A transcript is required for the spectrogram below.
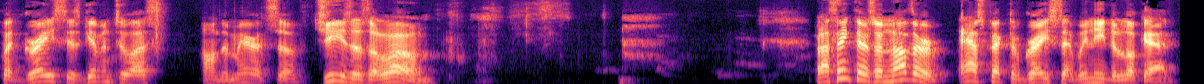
But grace is given to us on the merits of Jesus alone. But I think there's another aspect of grace that we need to look at.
